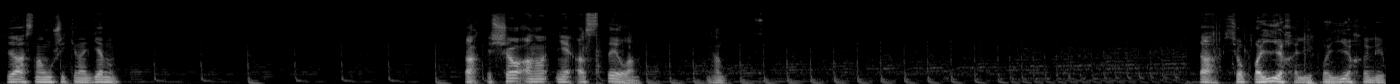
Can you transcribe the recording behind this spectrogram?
Сейчас наушники надену. Так, еще оно не остыло. Так, все, поехали, поехали.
